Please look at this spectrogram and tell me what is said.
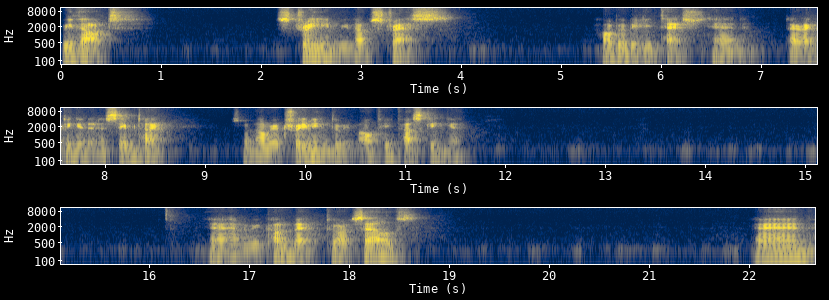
without strain, without stress. How to be detached and directing it at the same time. So now we're training to be multitasking. Yeah? And we come back to ourselves. And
